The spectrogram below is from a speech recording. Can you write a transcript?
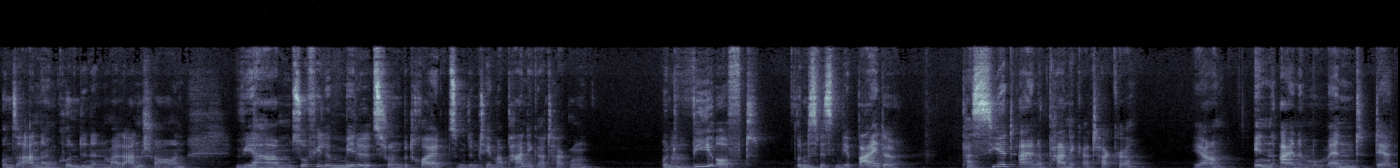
unsere anderen Kundinnen mal anschauen, wir haben so viele Mädels schon betreut zum dem Thema Panikattacken. Und wie oft, und das wissen wir beide, passiert eine Panikattacke, ja, in einem Moment, der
